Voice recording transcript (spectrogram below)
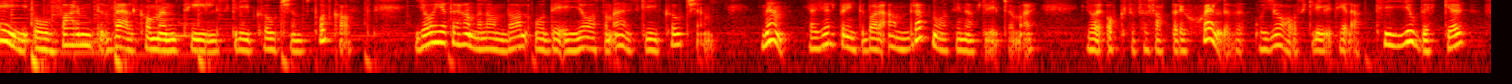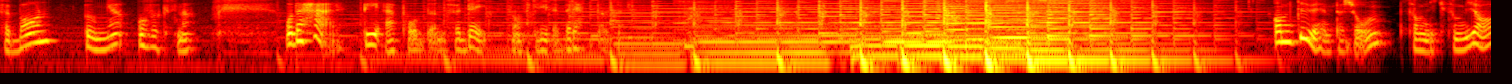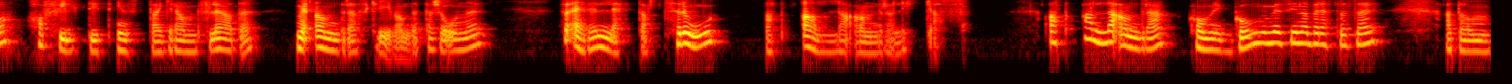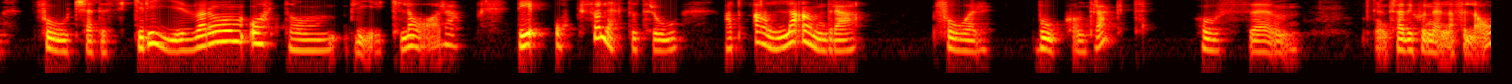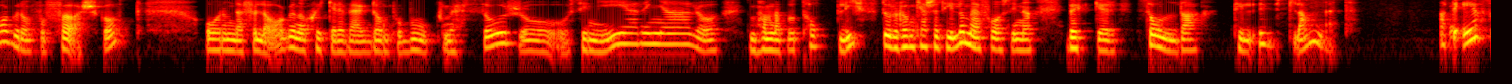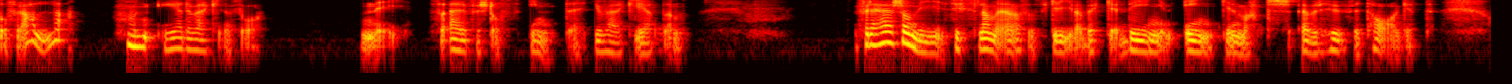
Hej och varmt välkommen till Skrivcoachens podcast. Jag heter Hanna Landahl och det är jag som är skrivcoachen. Men jag hjälper inte bara andra att nå sina skrivdrömmar. Jag är också författare själv och jag har skrivit hela tio böcker för barn, unga och vuxna. Och det här, det är podden för dig som skriver berättelser. Om du är en person som liksom jag har fyllt ditt Instagramflöde med andra skrivande personer så är det lätt att tro att alla andra lyckas. Att alla andra kommer igång med sina berättelser, att de fortsätter skriva dem och att de blir klara. Det är också lätt att tro att alla andra får bokkontrakt hos eh, traditionella förlag och de får förskott. Och de där förlagen de skickar iväg dem på bokmässor och, och signeringar och de hamnar på topplistor och de kanske till och med får sina böcker sålda till utlandet. Att det är så för alla. Men är det verkligen så? Nej, så är det förstås inte i verkligheten. För det här som vi sysslar med, alltså skriva böcker, det är ingen enkel match överhuvudtaget.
